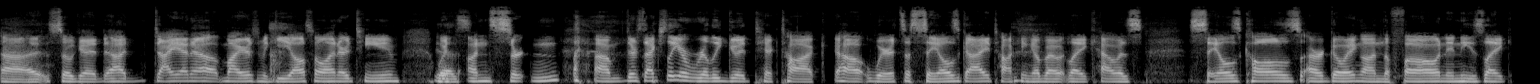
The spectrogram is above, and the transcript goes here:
uh, so good. Uh, Diana Myers McGee also on our team with Yes. uncertain. Um, there's actually a really good TikTok uh, where it's a sales guy talking about like how his sales calls are going on the phone, and he's like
